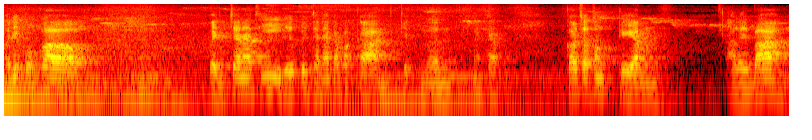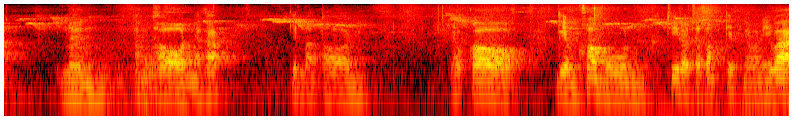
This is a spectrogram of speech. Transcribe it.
วันนี้ผมก็เป็นเจ้าหน้าที่หรือเป็นคณะกรรมการเก็บเงินนะครับ ก็จะต้องเตรียมอะไรบ้างหนึ่งตังทอนนะครับ เตรียมตังทอน แล้วก็ เยี่ยมข้อมูลที่เราจะต้องเก็บในวันนี้ว่า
